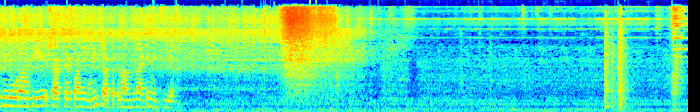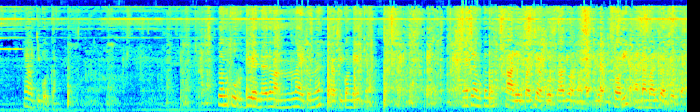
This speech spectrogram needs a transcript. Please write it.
ഇതിന്റെ കൂടെ നമുക്ക് ഈ ശർക്കര പാനി കൂടി ചേർത്തിട്ട് നന്നായിട്ട് മിക്സ് ചെയ്യാം. ഇളക്കി കൊടുക്കാം ഇതൊന്ന് കുറുകി വരുന്നവരെ നന്നായിട്ടൊന്ന് ഇളക്കിക്കൊണ്ടേയിരിക്കണം. എന്നിട്ട് നമുക്കൊന്ന് നാളികേര പാൽ ചേർത്ത് കൊടുക്കാം. ആദ്യം ഒന്നാം സോറി രണ്ടാം പാൽ ചേർത്ത് കൊടുക്കാം.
